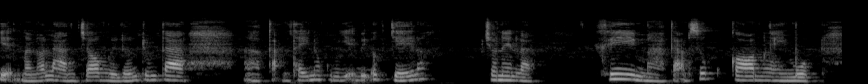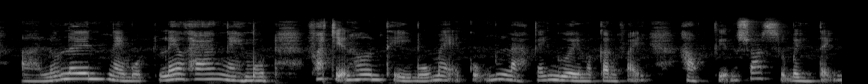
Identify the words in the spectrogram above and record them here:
hiện mà nó làm cho người lớn chúng ta à, cảm thấy nó cũng dễ bị ức chế lắm. Cho nên là khi mà cảm xúc của con ngày một à, lớn lên ngày một leo thang ngày một phát triển hơn thì bố mẹ cũng là cái người mà cần phải học kiểm soát sự bình tĩnh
